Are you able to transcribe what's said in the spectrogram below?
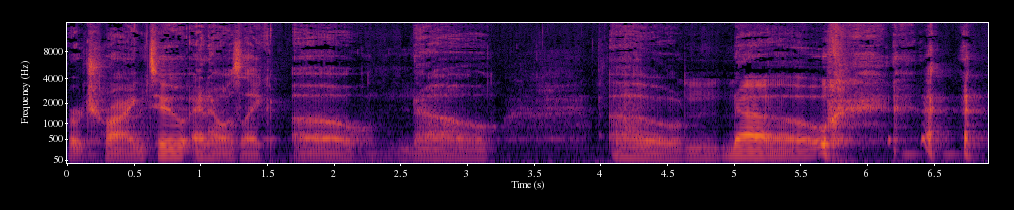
or trying to, and I was like, oh no. Oh no.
